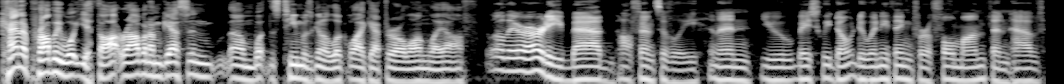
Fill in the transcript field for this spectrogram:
kind of probably what you thought, Robin. I'm guessing um, what this team was going to look like after a long layoff. Well, they were already bad offensively, and then you basically don't do anything for a full month and have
